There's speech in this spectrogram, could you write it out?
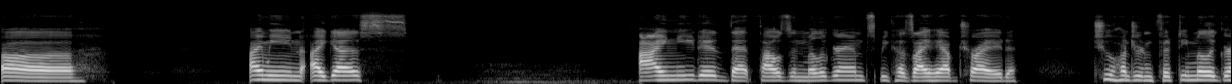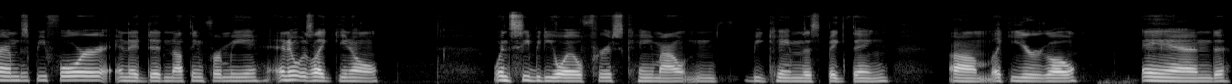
Uh, I mean, I guess I needed that thousand milligrams because I have tried 250 milligrams before and it did nothing for me. And it was like, you know, when CBD oil first came out and became this big thing, um, like a year ago. And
